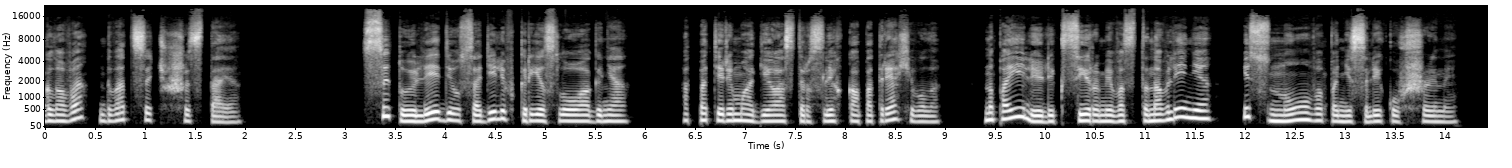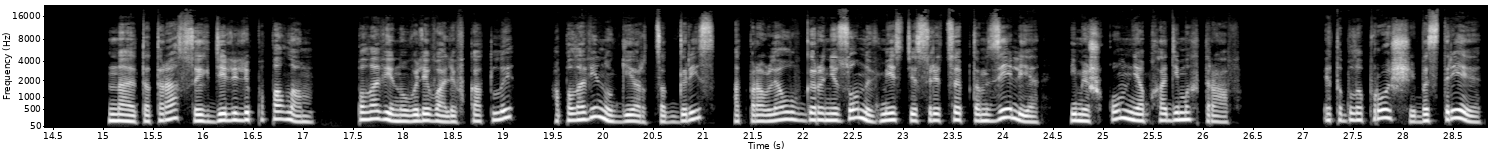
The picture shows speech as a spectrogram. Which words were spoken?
Глава двадцать шестая. Сытую леди усадили в кресло у огня. От потери магии Астер слегка потряхивала, напоили эликсирами восстановления и снова понесли кувшины. На этот раз их делили пополам. Половину выливали в котлы, а половину герцог Грис отправлял в гарнизоны вместе с рецептом зелья и мешком необходимых трав. Это было проще, быстрее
